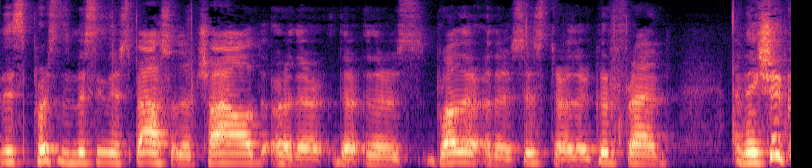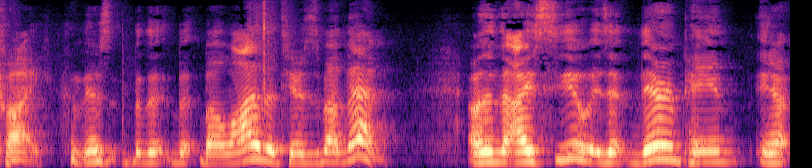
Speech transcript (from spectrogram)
This person's missing their spouse or their child or their, their their brother or their sister or their good friend, and they should cry. There's, but, the, but, but a lot of the tears is about them And then the ICU is that they're in pain. You know,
